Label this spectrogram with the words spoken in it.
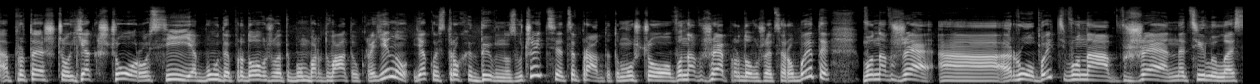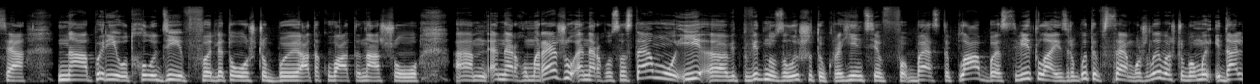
е, Про те, що якщо Росія буде продовжувати бомбардувати Україну, якось трохи дивно звучить. Це правда, тому що вона вже продовжує це робити. Вона вже е, робить, вона вже націлилася на період холодів для того, щоб атакувати нашу е, енергомережу, енергосистему і е, відповідно залишити українців без тепла, без світла і зробити все можливе, щоб ми і далі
